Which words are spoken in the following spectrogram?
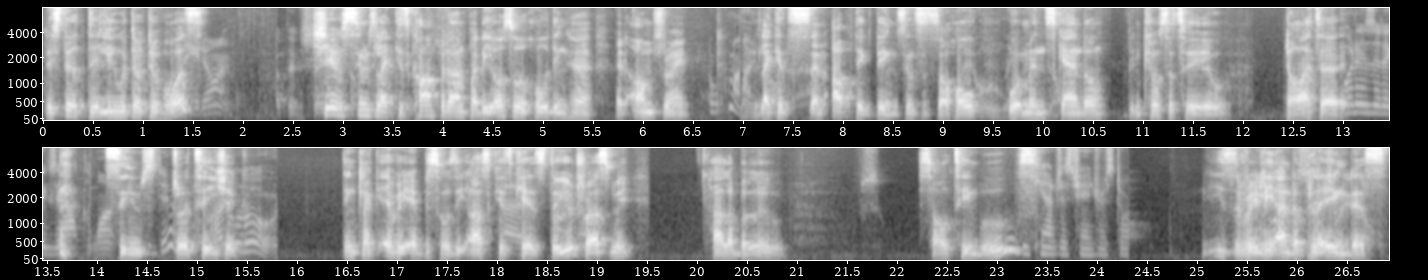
They're still dealing with the divorce? Shiv seems like he's confident, but he also holding her at arm's length. Oh, like it's an optic thing, since it's a whole woman scandal. Being closer to your daughter What is it exactly? Want seems to do? strategic. Think like every episode he asks his kids, Do you trust me? Hullabaloo. Salty moves. You moves? can't just change your story. He's really underplaying this.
